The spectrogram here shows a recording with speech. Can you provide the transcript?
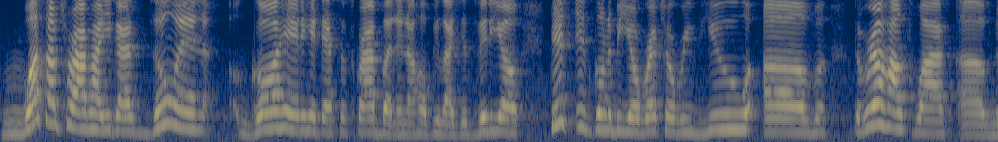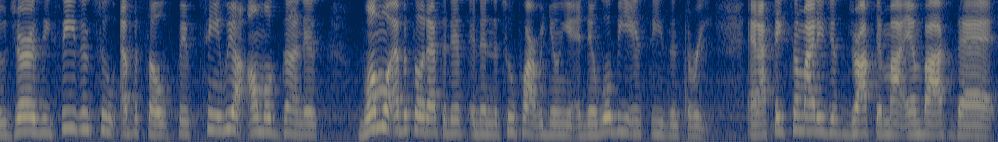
What's up, tribe? How you guys doing? Go ahead and hit that subscribe button, and I hope you like this video. This is going to be your retro review of The Real Housewives of New Jersey, Season 2, Episode 15. We are almost done. There's one more episode after this, and then the two-part reunion, and then we'll be in Season 3. And I think somebody just dropped in my inbox that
